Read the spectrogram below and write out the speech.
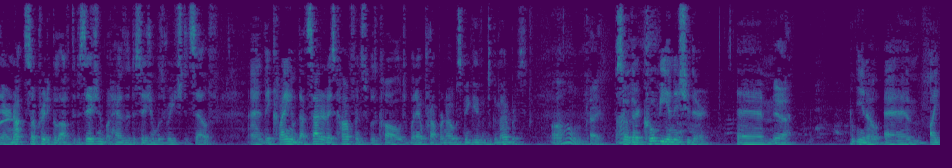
they're not so critical of the decision, but how the decision was reached itself, and they claim that Saturday's conference was called without proper notice being given to the members. Oh, Okay. So there could be an issue there. Um, Yeah. You know, um, I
